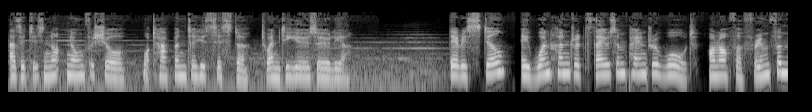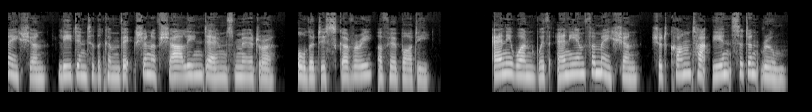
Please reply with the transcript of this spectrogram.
as it is not known for sure what happened to his sister 20 years earlier. There is still a £100,000 reward on offer for information leading to the conviction of Charlene Downes' murderer or the discovery of her body. Anyone with any information should contact the incident room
